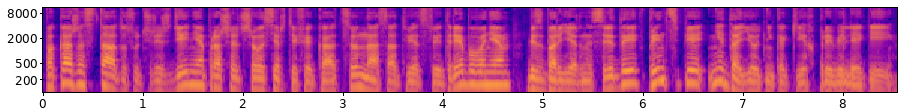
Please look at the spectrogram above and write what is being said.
Пока же статус учреждения, прошедшего сертификацию на соответствие требованиям безбарьерной среды, в принципе не дает никаких привилегий.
